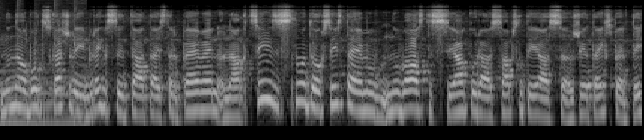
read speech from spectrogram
nu, nav būtiska atšķirība regresivitātei starp PVN un akcijas nodokļu sistēmu nu, valstis, ja, kurās apskatījās šie eksperti.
